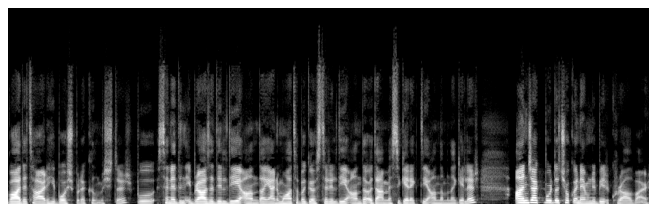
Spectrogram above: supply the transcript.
vade tarihi boş bırakılmıştır. Bu senedin ibraz edildiği anda yani muhataba gösterildiği anda ödenmesi gerektiği anlamına gelir. Ancak burada çok önemli bir kural var.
